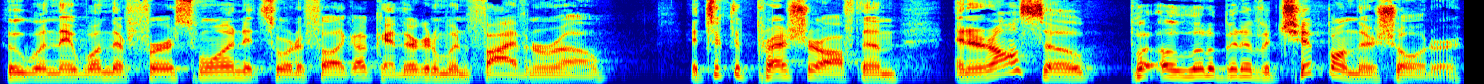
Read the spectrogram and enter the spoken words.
who, when they won their first one, it sort of felt like, okay, they're going to win five in a row. It took the pressure off them, and it also put a little bit of a chip on their shoulder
